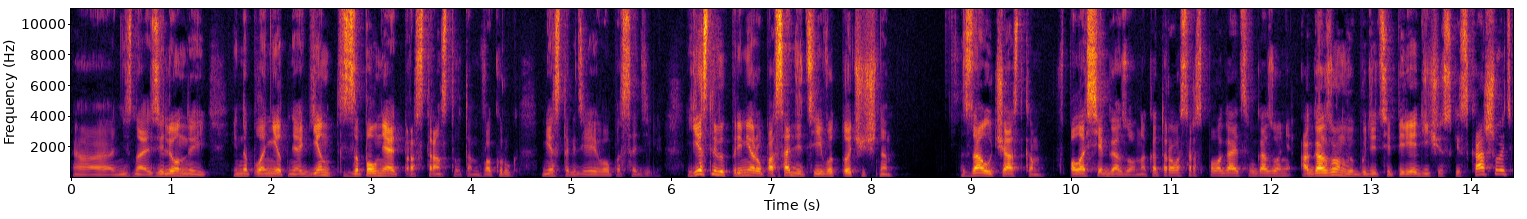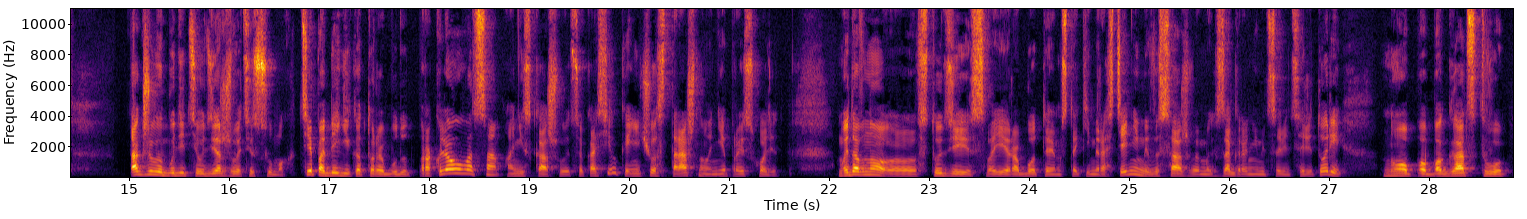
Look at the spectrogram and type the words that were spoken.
не знаю, зеленый инопланетный агент заполняет пространство там вокруг места, где его посадили. Если вы, к примеру, посадите его точечно за участком в полосе газона, который у вас располагается в газоне, а газон вы будете периодически скашивать, также вы будете удерживать и сумок. Те побеги, которые будут проклевываться, они скашиваются косилкой, ничего страшного не происходит. Мы давно э, в студии своей работаем с такими растениями, высаживаем их за границами территорий, но по богатству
